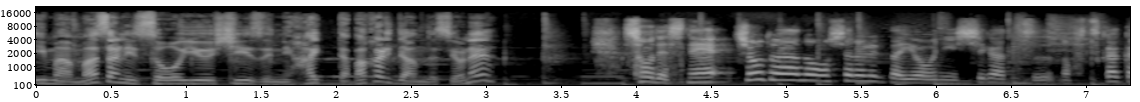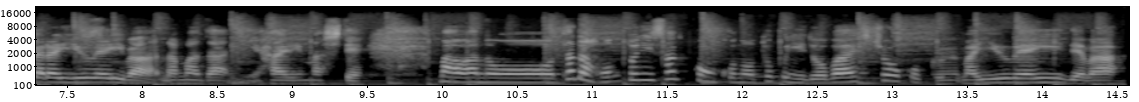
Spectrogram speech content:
今まさにそういうシーズンに入ったばかりなんですよねそうですね。ちょうどあのおっしゃられたように4月の2日から UAE はラマダンに入りまして、まああのただ本当に昨今この特にドバイ首長国、まあ UAE では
